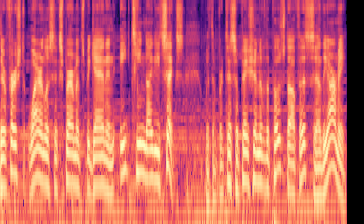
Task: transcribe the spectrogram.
Their first wireless experiments began in 1896 with the participation of the post office and the army,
